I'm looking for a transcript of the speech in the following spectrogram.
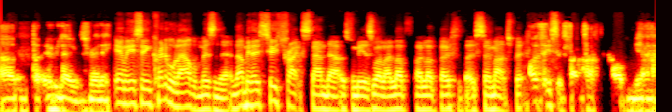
Um, but who knows, really? Yeah, I mean, it's an incredible album, isn't it? And I mean, those two tracks stand out for me as well. I love, I love both of those so much. But I think it's, it's a fantastic album. Yeah.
